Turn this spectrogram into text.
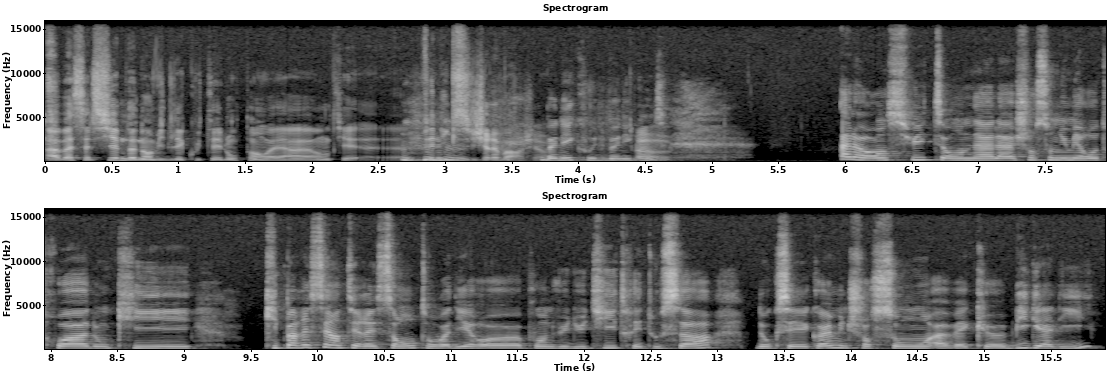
Ah bah celle-ci, elle me donne envie de l'écouter longtemps, ouais, euh, entier. Euh, Phoenix, j'irai voir. j'irai voir. Bonne écoute, bonne écoute. Oh. Alors ensuite, on a la chanson numéro 3, donc qui, qui paraissait intéressante, on va dire, euh, point de vue du titre et tout ça. Donc c'est quand même une chanson avec euh, Big Ali.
